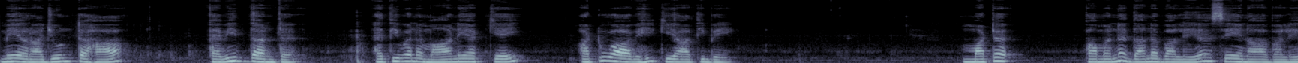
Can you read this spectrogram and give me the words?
මෙය රජුන්ට හා පැවිද්දන්ට ඇතිවන මානයක් යයි අටුවාවෙහි කියා තිබේ. මට පමණ ධන බලය, සේනා බලය,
